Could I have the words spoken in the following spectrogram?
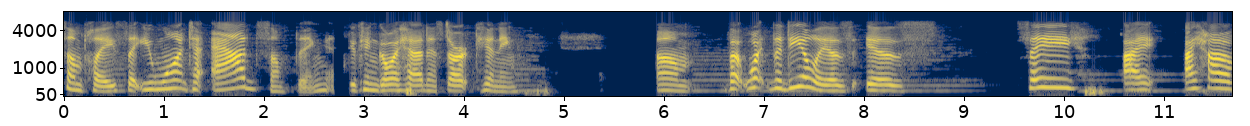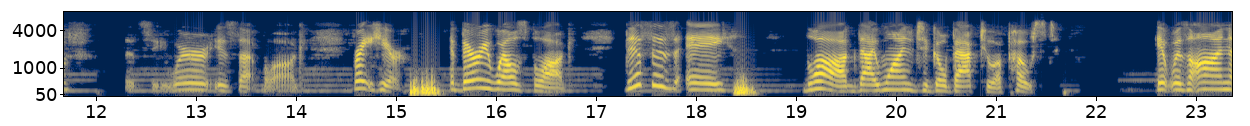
someplace that you want to add something, you can go ahead and start pinning. Um, but what the deal is is, say I I have let's see where is that blog right here, a Barry Wells blog. This is a blog that I wanted to go back to a post it was on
